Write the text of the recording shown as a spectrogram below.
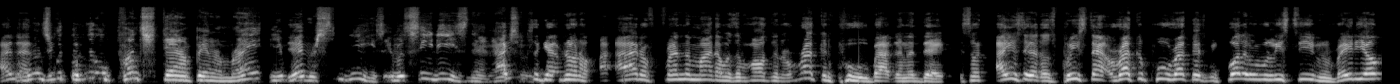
I the ones with the little punch stamp in them, right? You, Yeah. They were CDs. It was CDs then. I used to get no, no. I, I had a friend of mine that was involved in a record pool back in the day. So I used to get those pre-stamp record pool records before they were released to even radio.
